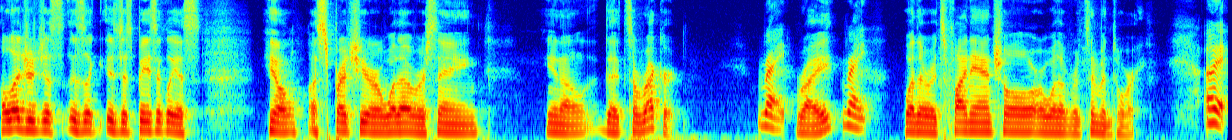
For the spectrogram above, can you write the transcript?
A ledger just is like is just basically a, you know, a spreadsheet or whatever saying, you know, that's a record, Right. right? Right. Whether it's financial or whatever it's inventory. Okay.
